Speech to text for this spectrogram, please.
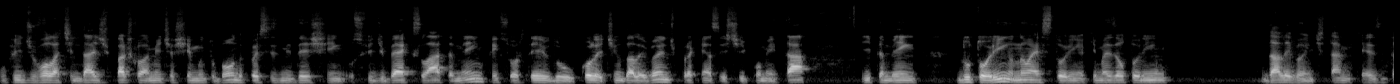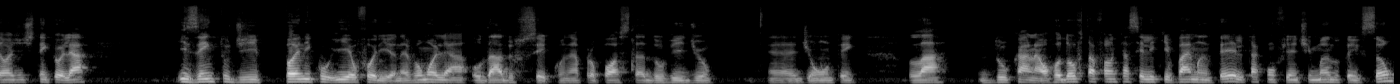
O vídeo de volatilidade, particularmente, achei muito bom. Depois vocês me deixem os feedbacks lá também. Tem sorteio do coletinho da Levante para quem assistir e comentar. E também do Torinho, não é esse Torinho aqui, mas é o Torinho da Levante, tá, Miquel? Então a gente tem que olhar isento de pânico e euforia, né? Vamos olhar o dado seco, né? A proposta do vídeo é, de ontem lá do canal. O Rodolfo está falando que a Selic vai manter, ele está confiante em manutenção.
